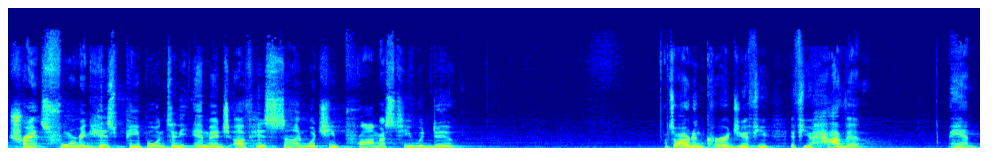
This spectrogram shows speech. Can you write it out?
transforming his people into the image of his son, which he promised he would do. So I would encourage you, if you, if you haven't, man,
